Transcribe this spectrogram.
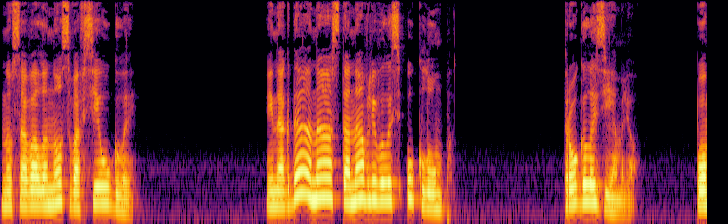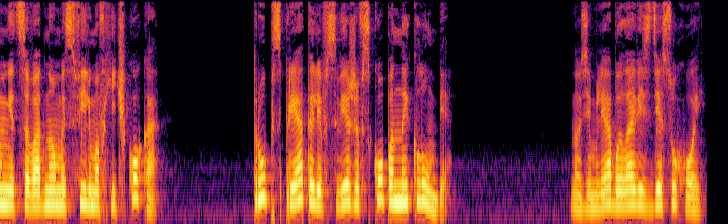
но совала нос во все углы. Иногда она останавливалась у клумб, трогала землю. Помнится, в одном из фильмов Хичкока труп спрятали в свежевскопанной клумбе. Но земля была везде сухой.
